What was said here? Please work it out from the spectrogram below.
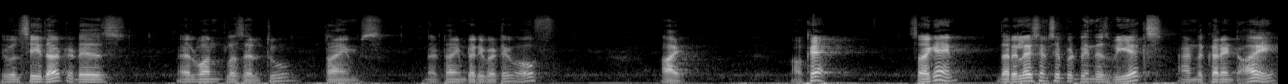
you will see that it is L1 plus L2 times the time derivative of I. Okay. So, again the relationship between this Vx and the current I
